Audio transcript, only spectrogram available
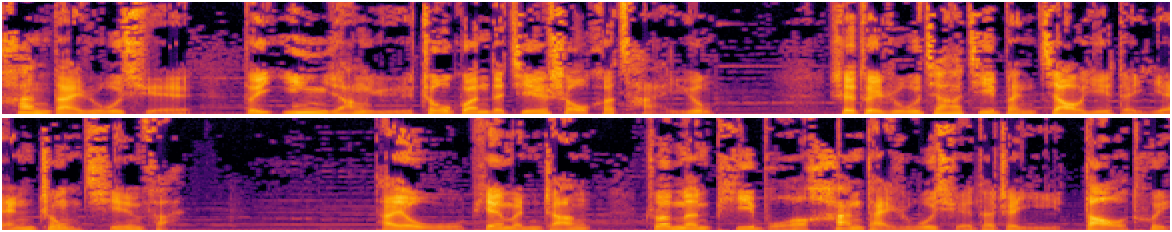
汉代儒学对阴阳宇宙观的接受和采用，是对儒家基本教义的严重侵犯。他有五篇文章专门批驳汉代儒学的这一倒退，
